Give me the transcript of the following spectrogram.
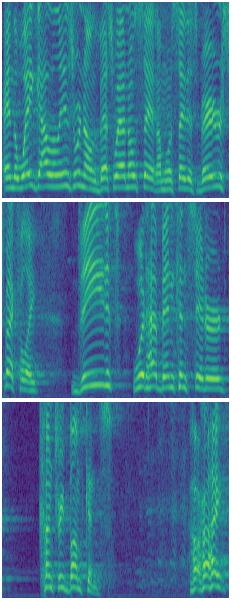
And the way Galileans were known, the best way I know to say it, I'm going to say this very respectfully, these would have been considered country bumpkins. All right?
